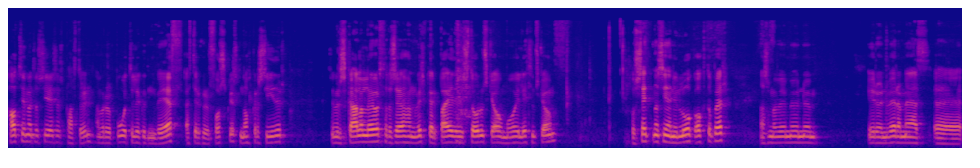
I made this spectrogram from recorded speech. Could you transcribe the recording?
HTML og CSS parturinn, hann verður að búa til einhvern vef eftir einhverju forskrift, nokkra síður sem verður skalanlegur, þar að segja að hann virkar bæði í stórum skjáum og í litlum skjáum. Og setna síðan í lók oktober, þar sem við munum í raun vera með uh,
